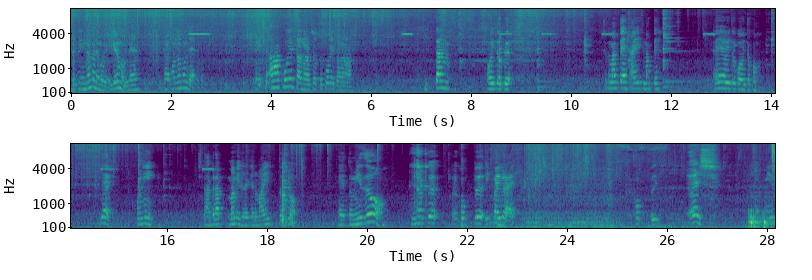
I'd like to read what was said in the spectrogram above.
別に生でもいけるもんね。だからこんなもんで。えあ焦げたな。ちょっと焦げたな。一旦置いとく。ちょっと待って。あいち待って。えー、置いとこう置いとこう。でここにちょっと油まみれだけどまあいいとしようえっ、ー、と水を200これコップ1杯ぐらい。コップよし。水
